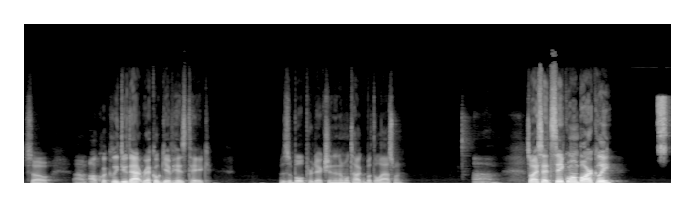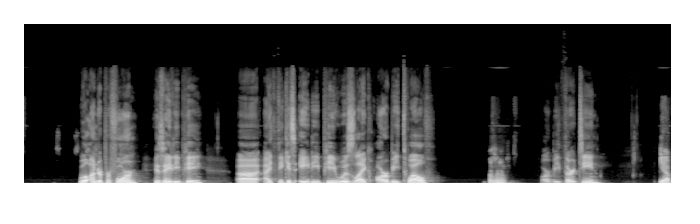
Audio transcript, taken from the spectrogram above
So um, I'll quickly do that. Rick will give his take. It was a bold prediction, and then we'll talk about the last one. Um, so I said Saquon Barkley will underperform his ADP. Uh, I think his ADP was like RB twelve, mm-hmm. RB thirteen. Yep.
